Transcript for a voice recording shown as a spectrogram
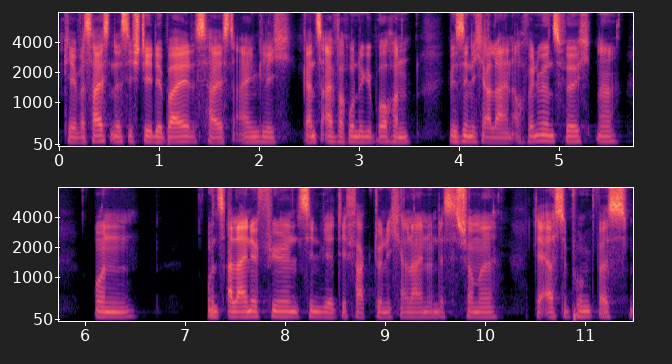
Okay, was heißt denn das, ich stehe dir bei? Das heißt eigentlich ganz einfach runtergebrochen, wir sind nicht allein. Auch wenn wir uns fürchten ne? und uns alleine fühlen, sind wir de facto nicht allein. Und das ist schon mal der erste Punkt, was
